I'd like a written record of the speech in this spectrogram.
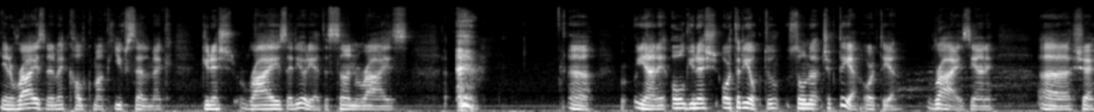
Yani rise ne demek? Kalkmak, yükselmek. Güneş rise ediyor ya. The sun rise. Ee, yani o güneş ortada yoktu. Sonra çıktı ya ortaya. Rise yani ee, şey.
